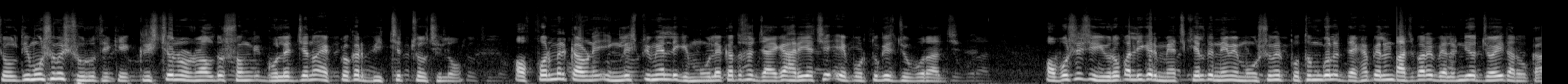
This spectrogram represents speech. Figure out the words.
চলতি মৌসুমের শুরু থেকে ক্রিশ্চিয়ানো রোনালদোর সঙ্গে গোলের যেন এক প্রকার বিচ্ছেদ চলছিল। অফ ফর্মের কারণে ইংলিশ প্রিমিয়ার লিগে মূল একাদশের জায়গা হারিয়েছে এ পর্তুগিজ যুবরাজ। অবশেষে ইউরোপা লিগের ম্যাচ খেলতে নেমে মৌসুমের প্রথম গোলের দেখা পেলেন পাঁচবারের ব্যালেন্ডিয়র জয়ী তারকা।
